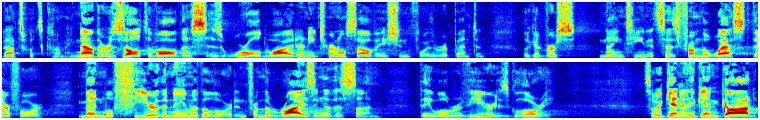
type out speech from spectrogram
That's what's coming. Now, the result of all this is worldwide and eternal salvation for the repentant. Look at verse 19. It says, From the west, therefore, men will fear the name of the Lord, and from the rising of the sun, they will revere his glory. So, again and again, God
